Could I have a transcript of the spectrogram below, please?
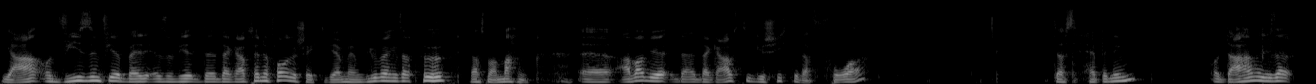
Ja, und wie sind wir bei, also wir, da, da gab es ja eine Vorgeschichte. Wir haben beim Glühwein gesagt, lass mal machen. Äh, aber wir, da, da gab es die Geschichte davor, das Happening. Und da haben wir gesagt,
